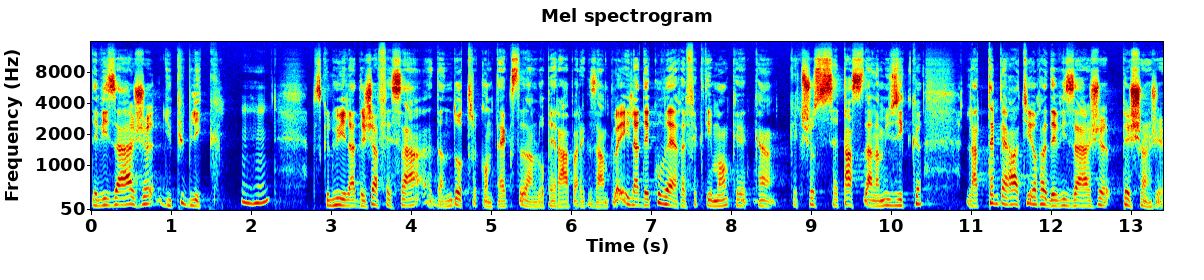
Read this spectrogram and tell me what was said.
des visages du public. Mm -hmm. Parce que lui, il a déjà fait ça dans d'autres contextes, dans l'opéra par exemple. Il a découvert effectivement que quand quelque chose se passe dans la musique, la température des visages peut changer.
